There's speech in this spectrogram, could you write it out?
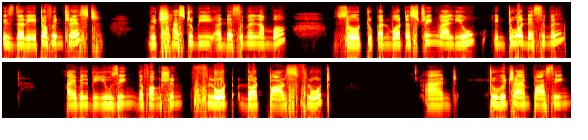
is the rate of interest which has to be a decimal number. So to convert a string value into a decimal, I will be using the function float.parseFloat and to which I am passing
